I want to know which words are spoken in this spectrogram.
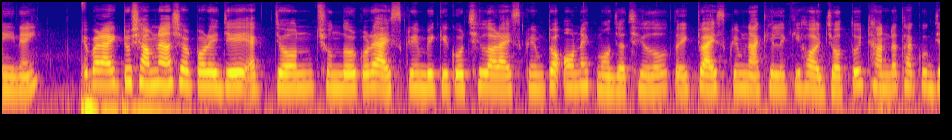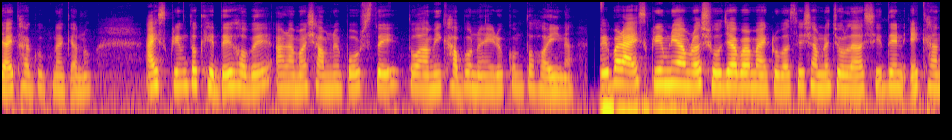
নেই নাই। এবার আরেকটু সামনে আসার পরে যে একজন সুন্দর করে আইসক্রিম বিক্রি করছিল, আর আইসক্রিমটা অনেক মজা ছিল। তো একটু আইসক্রিম না খেলে কি হয়? যতই ঠান্ডা থাকুক, যাই থাকুক না কেন। আইসক্রিম তো খেতেই হবে, আর আমার সামনে পড়ছে, তো আমি খাব না, এরকম তো হয় না। এবার আইসক্রিম নিয়ে আমরা সোজা আবার মাইক্রোবাসের সামনে চলে আসি দেন এখান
